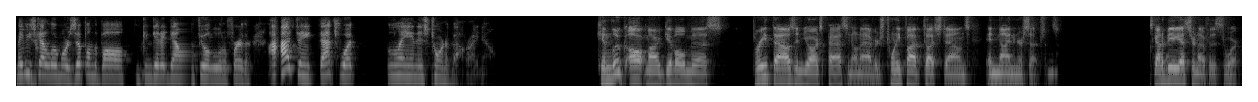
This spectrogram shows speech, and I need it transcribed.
maybe he's got a little more zip on the ball and can get it downfield a little further? I think that's what Lane is torn about right now. Can Luke Altmyer give Ole Miss 3,000 yards passing on average, 25 touchdowns, and nine interceptions? It's got to be a yes or no for this to work.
